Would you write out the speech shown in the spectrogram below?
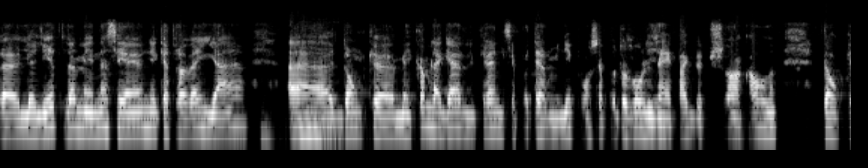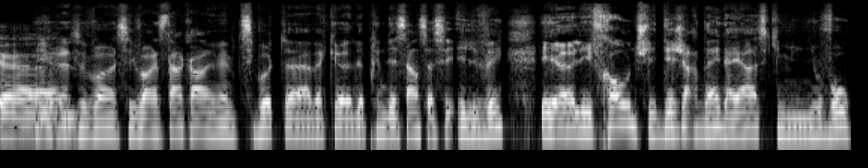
euh, le litre. Là, maintenant, c'est à 1,80 hier. Euh, donc, mais comme la guerre de l'Ukraine, c'est pas terminé, puis on sait pas toujours les impacts de tout ça encore. Là. Donc, il, va, il va rester encore un, petit bout avec le prix de l'essence assez élevé. Et les fraudes chez Desjardins, d'ailleurs, ce qui est nouveau,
